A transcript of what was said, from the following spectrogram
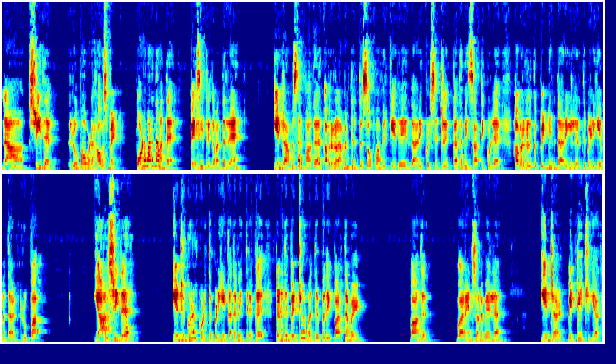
நான் ஸ்ரீதர் ரூபாவோட ஹவுஸ்மேட் போன வாரம் தான் வந்தேன். பேசிட்டு இருங்க வந்துடுறேன். என்று அவசரமாக அவர்கள் அமர்ந்திருந்த சோஃபாவிற்கு எதிரே இருந்த அறைக்குள் சென்று கதவை சாத்திக்கொள்ள அவர்களுக்கு பெண்ணிருந்த அறையிலிருந்து வெளியே வந்தாள் ரூபா. யார் ஸ்ரீதர்? என்று குரல் கொடுத்தபடியே கதவை திறக்க தனது பெற்றோர் வந்திருப்பதை பார்த்தவள் வாங்க வரேன்னு சொல்லவே இல்ல என்றாள் விட்டேற்றியாக.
